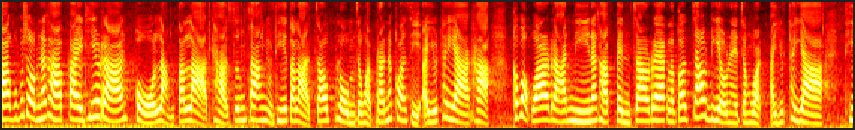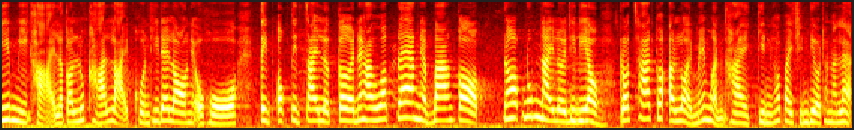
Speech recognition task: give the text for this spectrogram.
พาคุณผู้ชมนะคะ ไปที่ร้านโกหลังตลาดค่ะ ซึ่งตั้งอยู่ที่ตลาดเจ้าพรมจังหวัดพระนครศรีอยุธยาค่ะเขาบอกว่าร้านนี้นะคะ เป็นเจ้าแรกแล้วก็เจ้าเดียวในจังหวัดอยุธยาที่มีขายแล้วก็ลูกค้าหลายคนที่ได้ลองเนี่ยโอ้โห ติดอกติดใจเหลือเกินนะคะเพราะว่าแป้งเนี่ยบางกรอบนอกนุ่มในเลยทีเดียว รสชาติก็อร่อยไม่เหมือนใครกินเข้าไปชิ้นเดียวเท่านั้นแหละ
